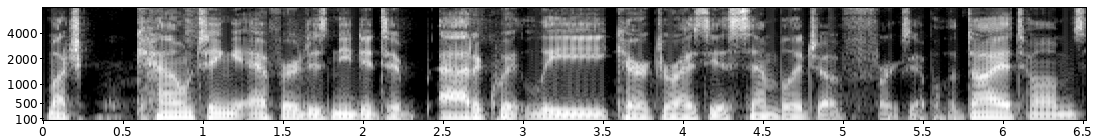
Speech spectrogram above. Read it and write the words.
much counting effort is needed to adequately characterize the assemblage of, for example, the diatoms.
